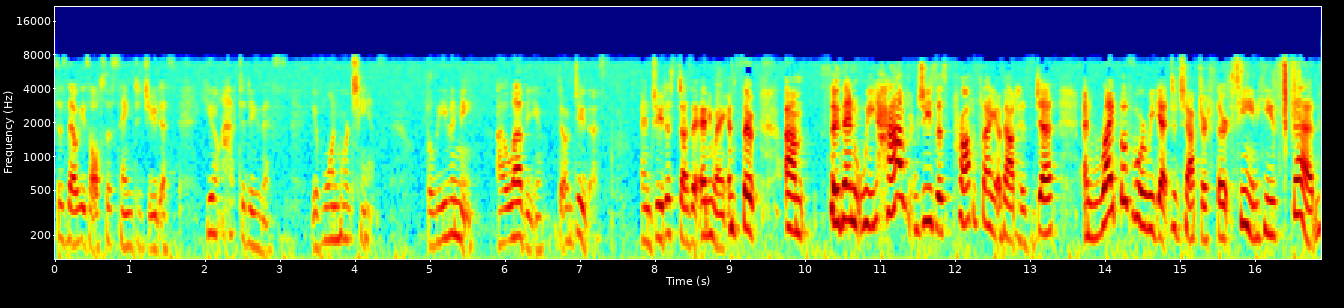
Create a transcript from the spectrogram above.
It's as though he's also saying to Judas, You don't have to do this. You have one more chance. Believe in me. I love you. Don't do this. And Judas does it anyway. And so, um, So then we have Jesus prophesying about his death, and right before we get to chapter 13, he said,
